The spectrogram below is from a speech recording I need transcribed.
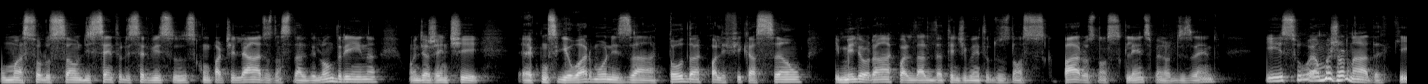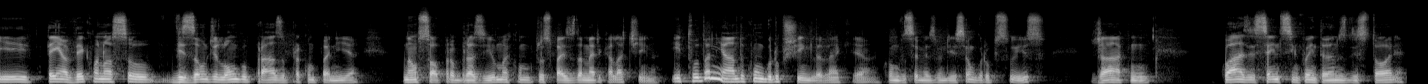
uma solução de centro de serviços compartilhados na cidade de Londrina, onde a gente é, conseguiu harmonizar toda a qualificação e melhorar a qualidade do atendimento dos nossos, para os nossos clientes, melhor dizendo. E isso é uma jornada que tem a ver com a nossa visão de longo prazo para a companhia, não só para o Brasil, mas como para os países da América Latina. E tudo alinhado com o Grupo Schindler, né, que, é, como você mesmo disse, é um grupo suíço já com quase 150 anos de história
